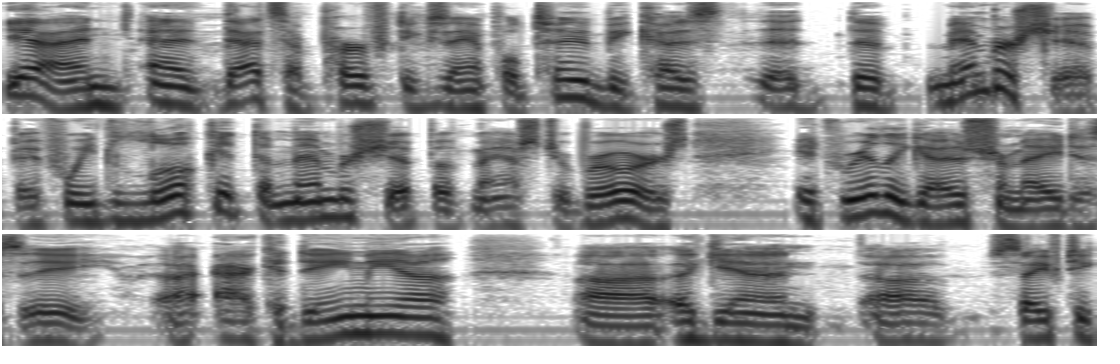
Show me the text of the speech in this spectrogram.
Yeah, and, and, that's a perfect example too, because the, the membership, if we look at the membership of Master Brewers, it really goes from A to Z. Uh, academia, uh, again, uh, safety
